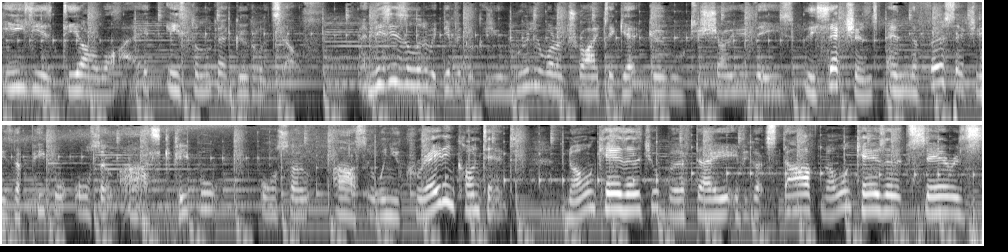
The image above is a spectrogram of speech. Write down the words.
easiest DIY is to look at Google itself. And this is a little bit difficult because you really want to try to get Google to show you these these sections. And the first section is that people also ask. People also ask. So when you're creating content, no one cares that it's your birthday. If you've got staff, no one cares that it's Sarah's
